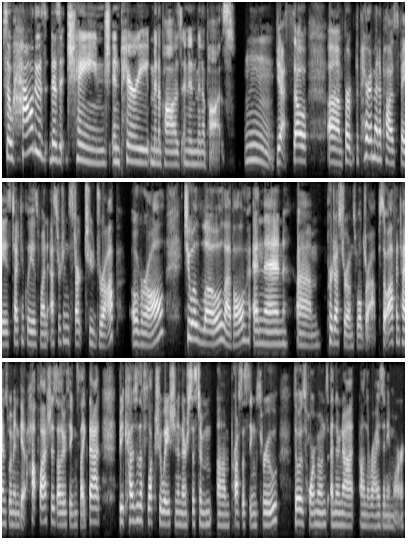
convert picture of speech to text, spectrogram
so how does does it change in perimenopause and in menopause? Mm, yes. So um, for the perimenopause phase, technically is when estrogens start to drop overall to a low level, and then um, progesterones will drop. So oftentimes women get hot flashes, other things like that, because of the fluctuation in their system um, processing through those hormones, and they're not on the rise anymore.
